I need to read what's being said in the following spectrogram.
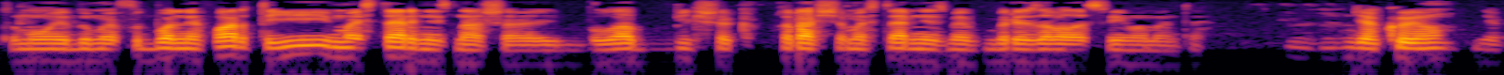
Тому я думаю, футбольний фарт і майстерність наша була б більше краща майстерність. Ми б реалізували свої моменти. Дякую. Дякую.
